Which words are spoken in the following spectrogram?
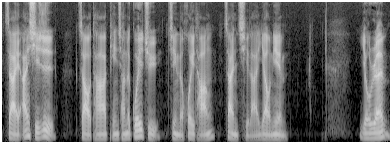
在安息日，照他平常的规矩，进了会堂，站起来要念。有人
